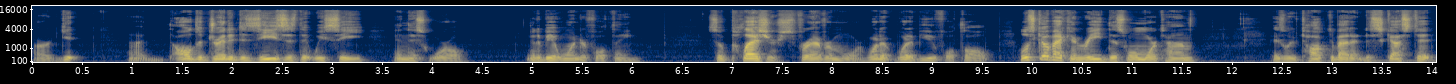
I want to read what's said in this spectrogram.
or get uh, all the dreaded diseases that we see in this world. It'll be a wonderful thing. So pleasures forevermore. What a what a beautiful thought. Let's go back and read this one more time as we've talked about it and discussed it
